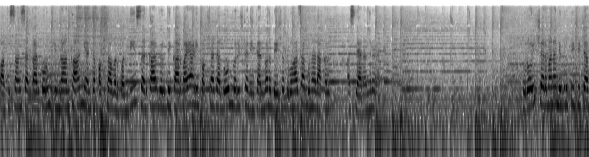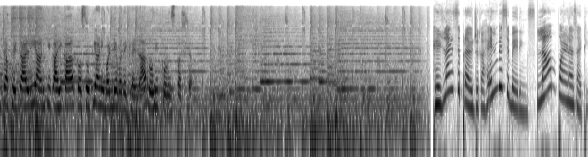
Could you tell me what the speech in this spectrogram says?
पाकिस्तान सरकारकडून इम्रान खान यांच्या पक्षावर बंदी सरकारविरोधी कारवाया आणि पक्षाच्या दोन वरिष्ठ नेत्यांवर देशद्रोहाचा गुन्हा दाखल असल्यानं निर्णय. रोहित शर्मानं निवृत्तीची चर्चा फेटाळली. आणखी काही काळ कसोटी आणि वनडेमध्ये खेळणार रोहितकडून स्पष्ट. हेडलाईन्सचे प्रायोजक आहे एनबीसी बेरिंग्स लांब पळण्यासाठी.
